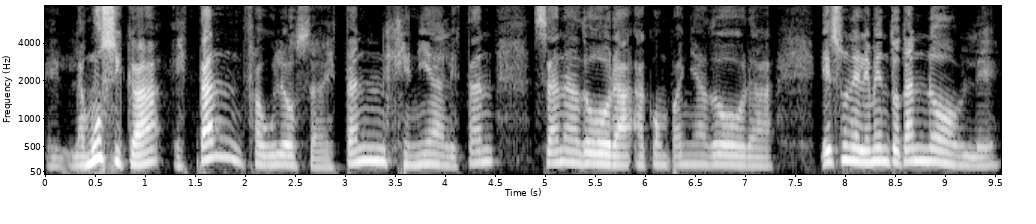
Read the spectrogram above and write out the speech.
la música es tan fabulosa, es tan genial, es tan sanadora, acompañadora, es un elemento tan noble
